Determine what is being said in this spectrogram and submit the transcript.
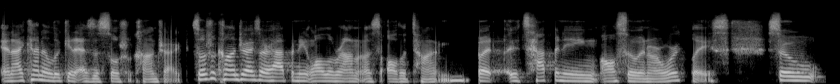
And I kind of look at it as a social contract. Social contracts are happening all around us all the time, but it's happening also in our workplace. So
